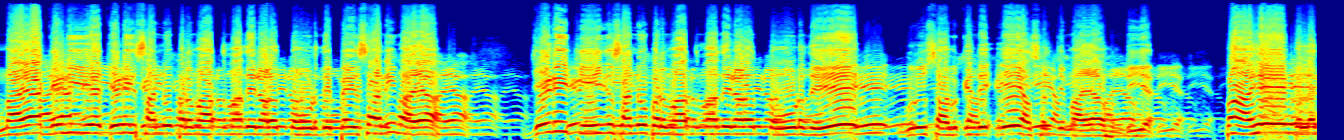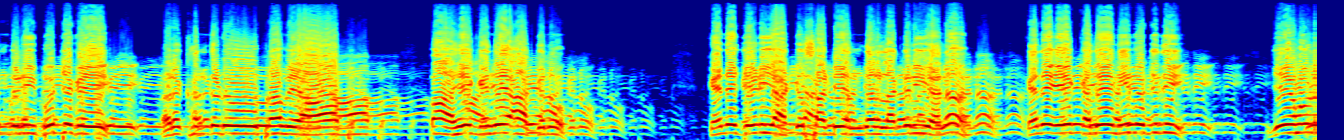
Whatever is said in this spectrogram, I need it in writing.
ਮਾਇਆ ਕਿਹੜੀ ਹੈ ਜਿਹੜੀ ਸਾਨੂੰ ਪਰਮਾਤਮਾ ਦੇ ਨਾਲੋਂ ਤੋੜ ਦੇ ਪੈਸਾ ਨਹੀਂ ਮਾਇਆ। ਜਿਹੜੀ ਚੀਜ਼ ਸਾਨੂੰ ਪਰਮਾਤਮਾ ਦੇ ਨਾਲੋਂ ਤੋੜ ਦੇ ਗੁਰੂ ਸਾਹਿਬ ਕਹਿੰਦੇ, ਇਹ ਅਸਲ 'ਚ ਮਾਇਆ ਹੁੰਦੀ ਹੈ ਭਾਹੇ ਬੁਲੰਦੜੀ ਬੁੱਝ ਗਏ ਰਖੰਦੜੂ ਪ੍ਰਭ ਆਪ। ਭਾਹੇ ਕਹਿੰਦੇ ਅੱਗ ਨੂੰ। ਕਹਿੰਦੇ ਜਿਹੜੀ ਅੱਗ ਸਾਡੇ ਅੰਦਰ ਲੱਗ ਰਹੀ ਹੈ ਨਾ, ਕਹਿੰਦੇ ਇਹ ਕਦੇ ਨਹੀਂ ਬੁੱਝਦੀ। ਜੇ ਹੁਣ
